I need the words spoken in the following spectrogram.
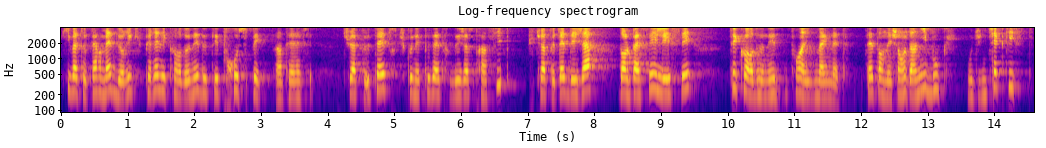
qui va te permettre de récupérer les coordonnées de tes prospects intéressés. Tu as peut-être, tu connais peut-être déjà ce principe, tu as peut-être déjà dans le passé laissé tes coordonnées pour un lead magnet. Peut-être en échange d'un e-book ou d'une checklist,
